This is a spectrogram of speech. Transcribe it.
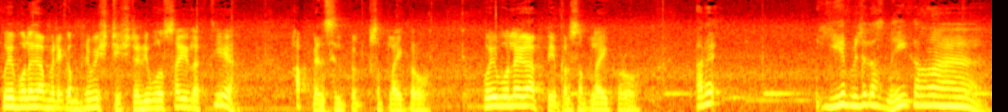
कोई बोलेगा, मेरे कंपनी में स्टेशनरी बहुत सारी लगती है। आप पेंसिल पे सप्लाई करो। कोई बोलेगा, पेपर सप्लाई करो। अरे, ये बिज़नेस नहीं करना है।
